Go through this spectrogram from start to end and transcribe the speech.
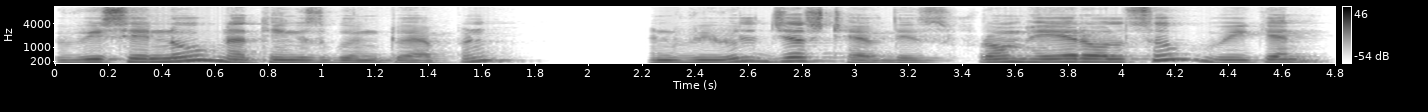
If we say no, nothing is going to happen. And we will just have this. From here also, we can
